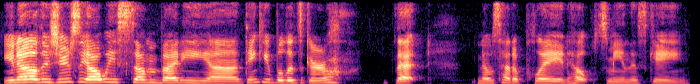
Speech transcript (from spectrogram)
You know, there's usually always somebody, uh, thank you, Bullets Girl, that knows how to play and helps me in this game.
